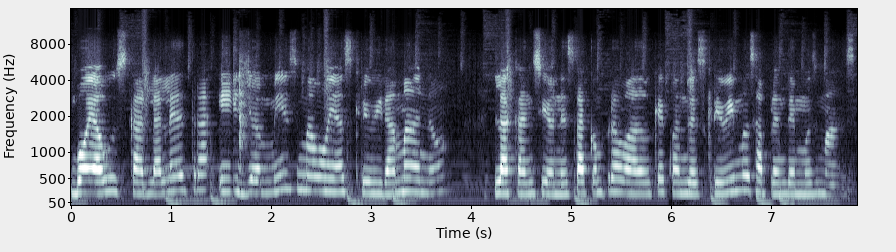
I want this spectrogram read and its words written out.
voy a buscar la letra y yo misma voy a escribir a mano la canción. Está comprobado que cuando escribimos aprendemos más.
